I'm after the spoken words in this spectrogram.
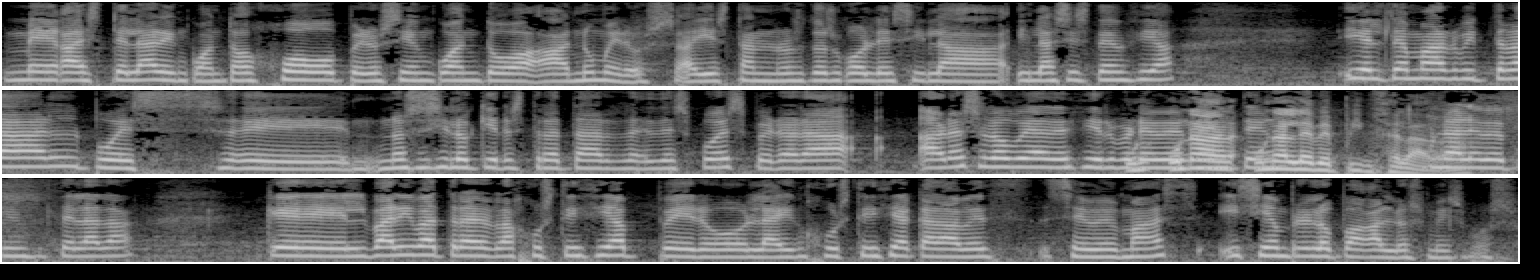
mega estelar en cuanto al juego, pero sí en cuanto a, números. Ahí están los dos goles y la, y la asistencia. Y el tema arbitral, pues eh, no sé si lo quieres tratar después, pero ahora, ahora solo voy a decir brevemente. Una, una leve pincelada. Una leve pincelada. Que el VAR iba a traer la justicia, pero la injusticia cada vez se ve más y siempre lo pagan los mismos.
